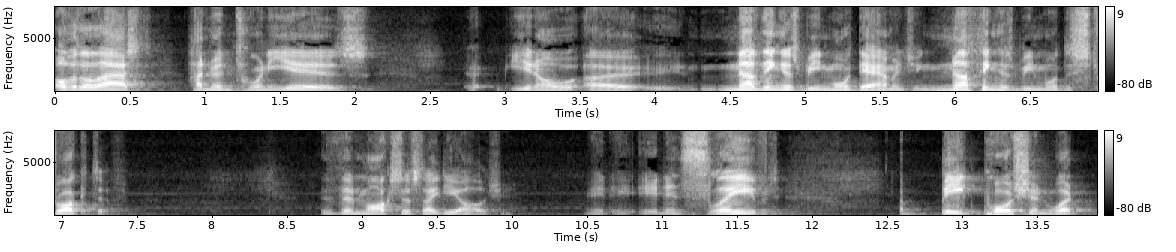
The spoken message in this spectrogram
over the last 120 years, you know, uh, nothing has been more damaging, nothing has been more destructive than Marxist ideology. It, it enslaved a big portion, what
